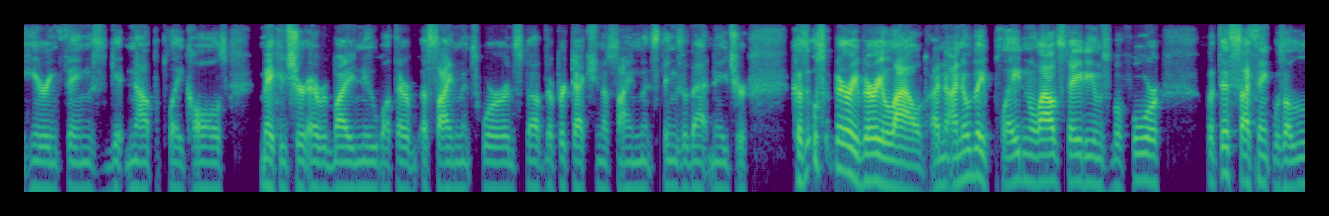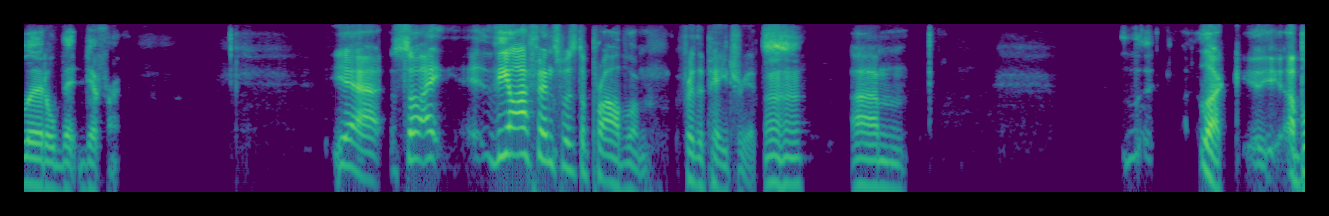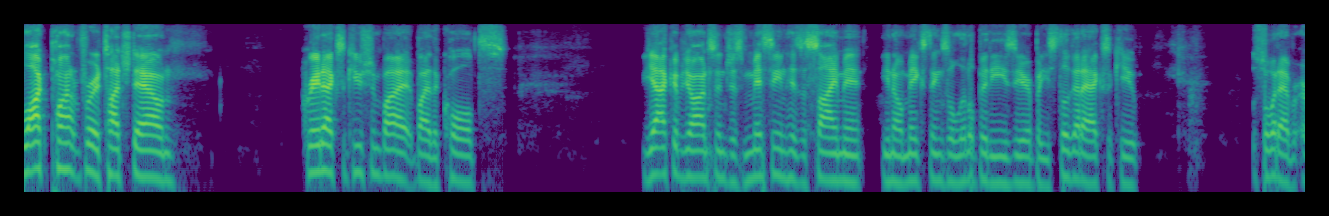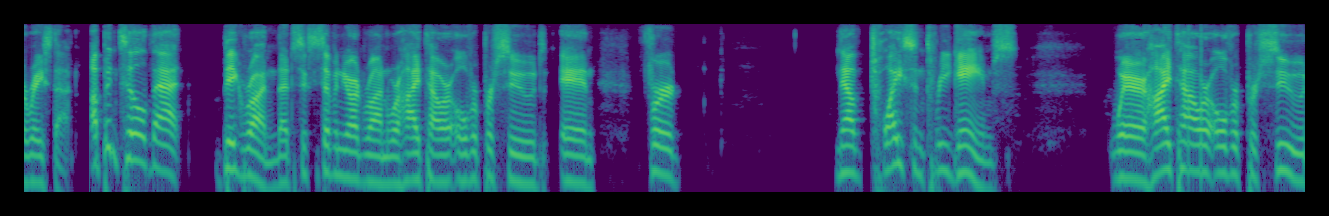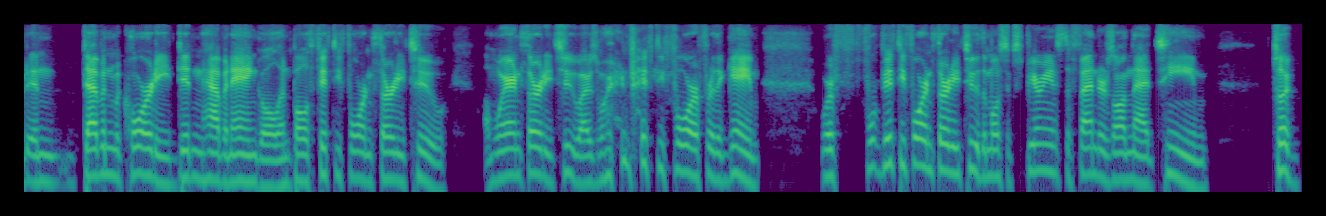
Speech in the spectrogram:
Hearing things, getting out the play calls, making sure everybody knew what their assignments were and stuff, their protection assignments, things of that nature. Because it was very, very loud. I, I know they played in loud stadiums before, but this I think was a little bit different. Yeah. So I, the offense was the problem for the Patriots. Mm-hmm. Um, look, a block punt for a touchdown. Great execution by by the Colts. Jakob Johnson just missing his assignment, you know, makes things a little bit easier, but you still got to execute. So whatever, erase that. Up until that big run, that 67 yard run where Hightower over pursued, and for now twice in three games, where Hightower over pursued and Devin McCourty didn't have an angle in both 54 and 32. I'm wearing 32. I was wearing 54 for the game. Where 54 and 32, the most experienced defenders on that team took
